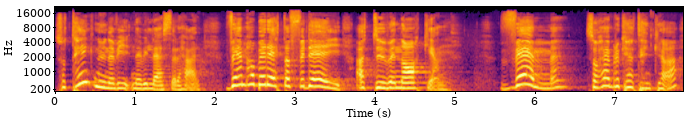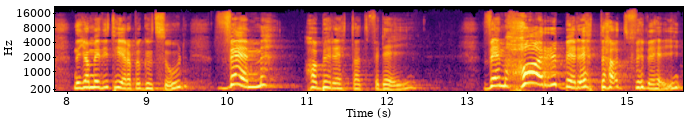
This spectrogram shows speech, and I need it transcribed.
Så tänk nu när vi, när vi läser det här. Vem har berättat för dig att du är naken? Vem, så här brukar jag tänka när jag mediterar på Guds ord. Vem har berättat för dig vem har berättat för dig?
